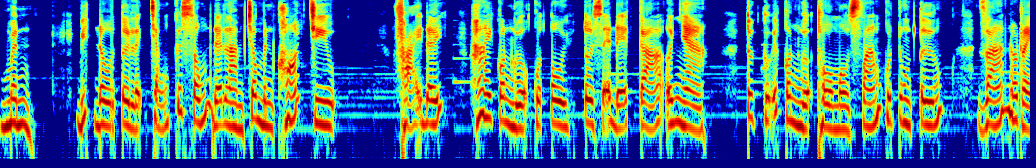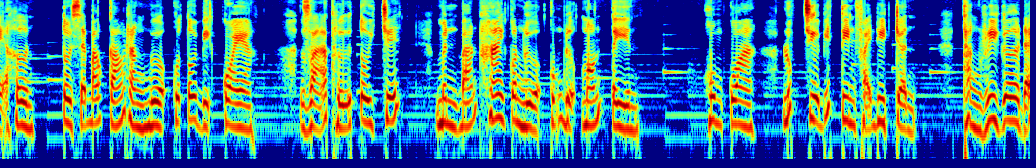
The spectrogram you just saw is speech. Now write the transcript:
mình, biết đâu tôi lại chẳng cứ sống để làm cho mình khó chịu. Phải đấy, hai con ngựa của tôi, tôi sẽ để cá ở nhà. Tôi cưỡi con ngựa thồ màu xám của trung tướng, giá nó rẻ hơn. Tôi sẽ báo cáo rằng ngựa của tôi bị què. Giả thử tôi chết, mình bán hai con ngựa cũng được món tiền. Hôm qua, lúc chưa biết tin phải đi trận, thằng Rieger đã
